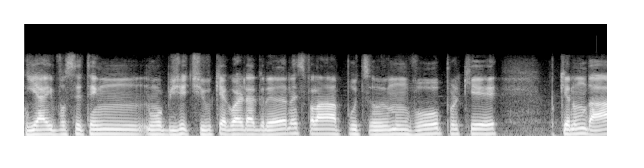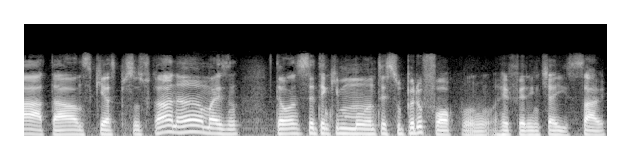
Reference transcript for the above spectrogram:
e aí você tem um, um objetivo que é guardar grana e você fala, ah, putz, eu não vou porque, porque não dá, tal, que as pessoas ficam, ah, não, mas... Então você tem que manter super o foco referente a isso, sabe?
